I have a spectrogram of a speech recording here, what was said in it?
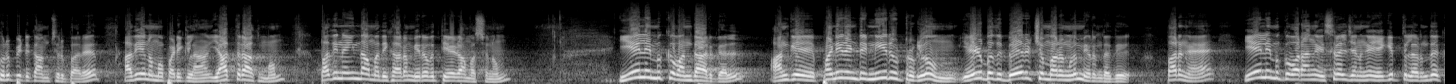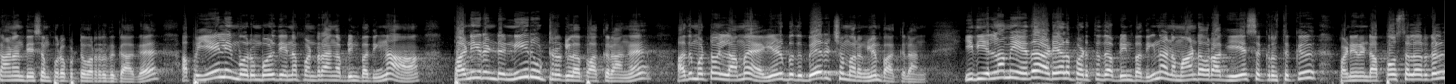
குறிப்பிட்டு காமிச்சிருப்பார். அதையும் நம்ம படிக்கலாம். யாத்ராகமம் பதினைந்தாம் அதிகாரம் இருபத்தி ஏழாம் வசனம். ஏலிமுக்கு வந்தார்கள். அங்கே பனிரெண்டு நீரூற்றுகளும் எழுபது பேரிச்ச மரங்களும் இருந்தது. பாருங்க ஏலிமுக்கு வராங்க இஸ்ரேல் ஜனங்க எகிப்திலிருந்து கானான் தேசம் புறப்பட்டு வர்றதுக்காக. அப்போ ஏலிம் வரும்பொழுது என்ன பண்ணுறாங்க அப்படின்னு பார்த்தீங்கன்னா பனிரெண்டு நீரூற்றுகளை பார்க்குறாங்க அது மட்டும் இல்லாமல் எழுபது பேரிச்ச மரங்களையும் பார்க்குறாங்க இது எல்லாமே எதை அடையாளப்படுத்துது அப்படின்னு பார்த்தீங்கன்னா நம்ம ஆண்டவராக இயேசு கிறிஸ்துக்கு பன்னிரெண்டு அப்போஸ்தலர்கள்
